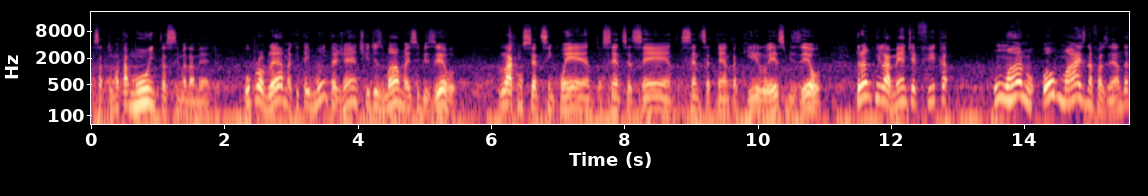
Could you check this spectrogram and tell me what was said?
Essa turma está muito acima da média. O problema é que tem muita gente que desmama esse bezerro lá com 150, 160, 170 quilos. Esse bezerro, tranquilamente, ele fica um ano ou mais na fazenda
